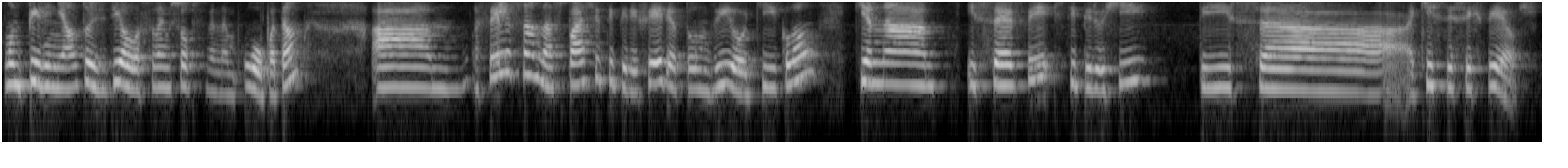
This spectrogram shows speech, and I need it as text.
он перенял, то есть сделал своим собственным опытом. Θέλησαν να σπάσει την περιφέρεια των δύο κύκλων και να εισέρθει στην περιοχή της кистис ихтеус.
